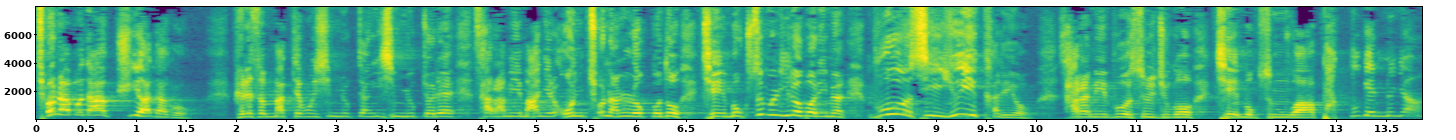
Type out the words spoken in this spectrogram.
전화보다 귀하다고. 그래서 마태복음 16장 26절에 사람이 만일 온 천하를 얻고도 제 목숨을 잃어버리면 무엇이 유익하리요? 사람이 무엇을 주고 제 목숨과 바꾸겠느냐?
